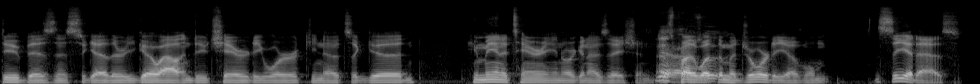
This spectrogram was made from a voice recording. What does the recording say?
do business together. You go out and do charity work. You know, it's a good humanitarian organization. That's Yeah, probably what the majority of them see it as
